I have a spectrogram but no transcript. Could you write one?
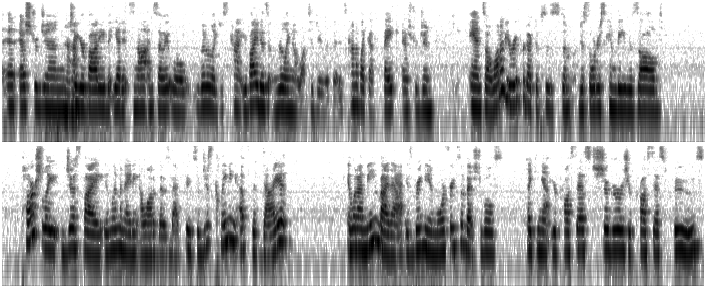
an estrogen Uh-huh. to your body, but yet it's not. And so it will literally just kind of, your body doesn't really know what to do with it. It's kind of like a fake estrogen. And so a lot of your reproductive system disorders can be resolved partially just by eliminating a lot of those bad foods. So just cleaning up the diet. And what I mean by that is bringing in more fruits and vegetables, taking out your processed sugars, your processed foods.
